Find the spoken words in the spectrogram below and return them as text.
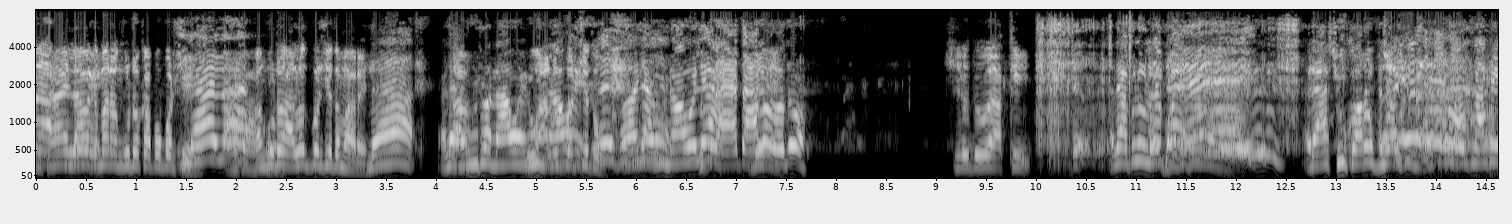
લાય લાવો તમારે અંગૂઠો કાપવો પડશે. ના, ના. અંગૂઠો આલો જ પડશે તમારે. ના. તો ના હોય હું આલો પડશે તો. અલા, ના હોય લ્યા. આ તો આલો હતો. શેવ દો આખી. અલા, આ પેલું લઈ જાય અલા, આ શું કરો ફુવાજી નાખે.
